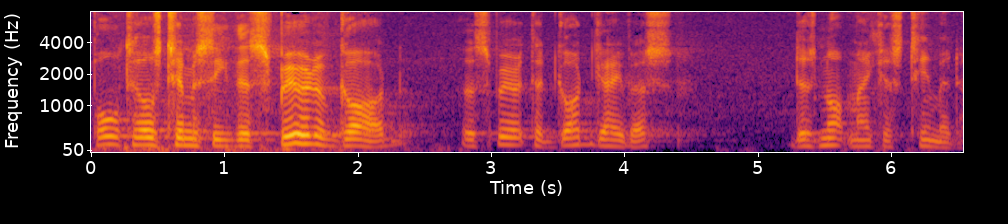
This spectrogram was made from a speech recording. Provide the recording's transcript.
Paul tells Timothy the Spirit of God, the Spirit that God gave us, does not make us timid.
